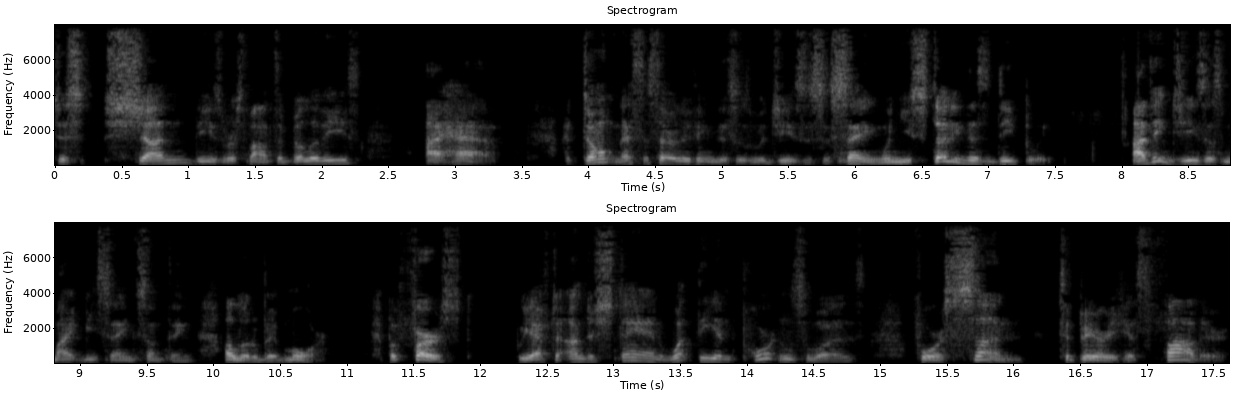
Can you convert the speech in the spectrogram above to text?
just shun these responsibilities I have? I don't necessarily think this is what Jesus is saying. When you study this deeply, I think Jesus might be saying something a little bit more. But first, we have to understand what the importance was for a son to bury his father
